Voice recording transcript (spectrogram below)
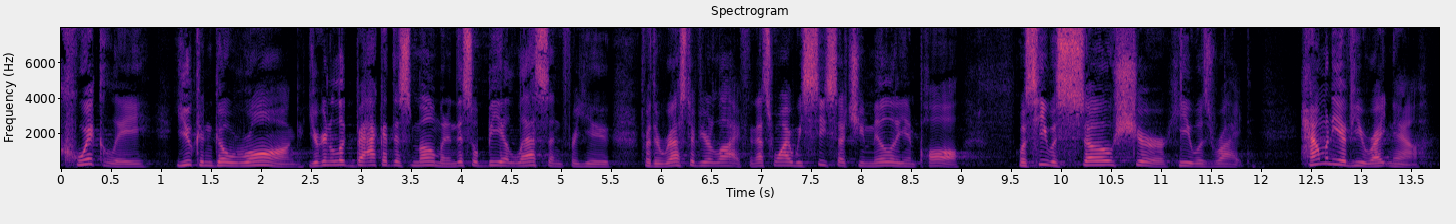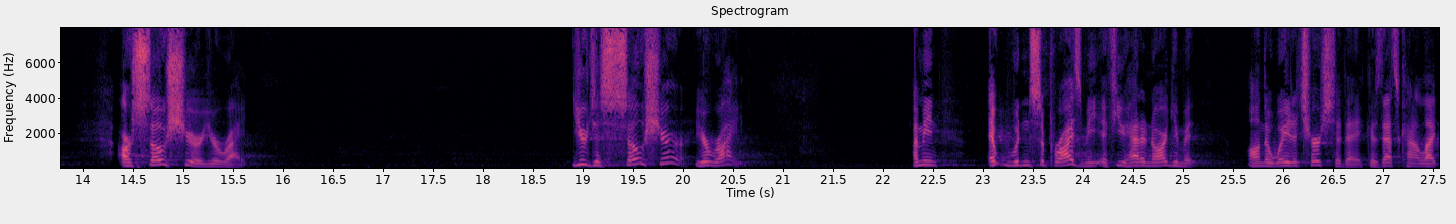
quickly you can go wrong. You're going to look back at this moment, and this will be a lesson for you for the rest of your life. And that's why we see such humility in Paul, was he was so sure he was right. How many of you right now are so sure you're right? You're just so sure you're right. I mean, it wouldn't surprise me if you had an argument on the way to church today, because that's kind of like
